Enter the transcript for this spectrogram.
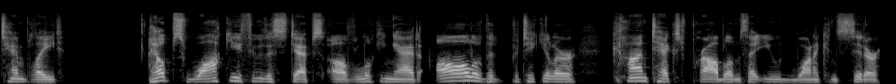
template helps walk you through the steps of looking at all of the particular context problems that you'd want to consider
